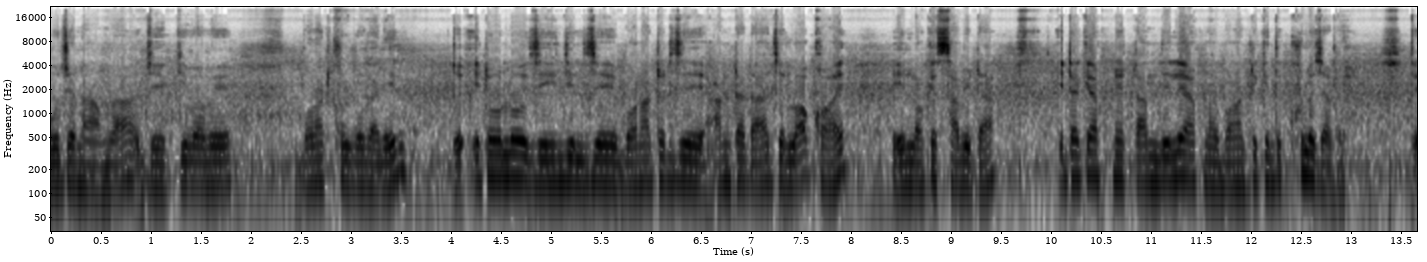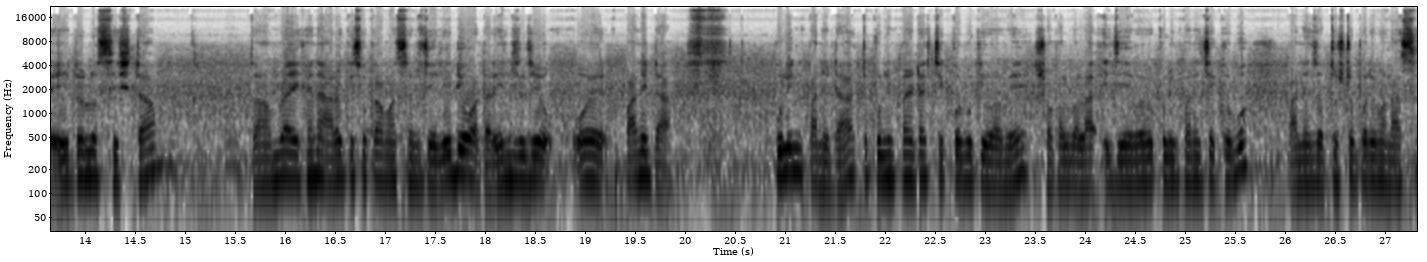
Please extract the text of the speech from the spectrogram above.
বোঝে না আমরা যে কীভাবে বনাট খুলবো গাড়ির। তো এটা হলো ওই যে ইঞ্জিল যে বনাটের যে আংটাটা যে লক হয়, এই লকের চাবিটা, এটাকে আপনি টান দিলে আপনার বনাটটি কিন্তু খুলে যাবে। তো এটা হলো সিস্টেম। তো আমরা এখানে আরও কিছু কাম আছে, যে রেডি ওয়াটার, ইঞ্জিল যে পানিটা কুলিং পানিটা, তো কুলিং পানিটা চেক করব কীভাবে? সকালবেলা এই যে এভাবে কুলিং পানি চেক করব পানি যথেষ্ট পরিমাণ আছে,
